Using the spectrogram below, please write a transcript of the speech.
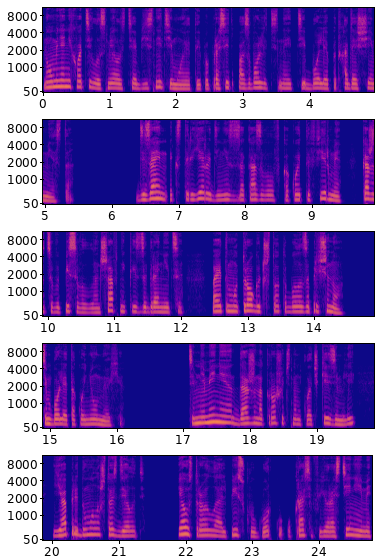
Но у меня не хватило смелости объяснить ему это и попросить позволить найти более подходящее место. Дизайн экстерьера Денис заказывал в какой-то фирме, кажется, выписывал ландшафтник из-за границы, поэтому трогать что-то было запрещено, тем более такой неумехи. Тем не менее, даже на крошечном клочке земли я придумала, что сделать. Я устроила альпийскую горку, украсив ее растениями,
